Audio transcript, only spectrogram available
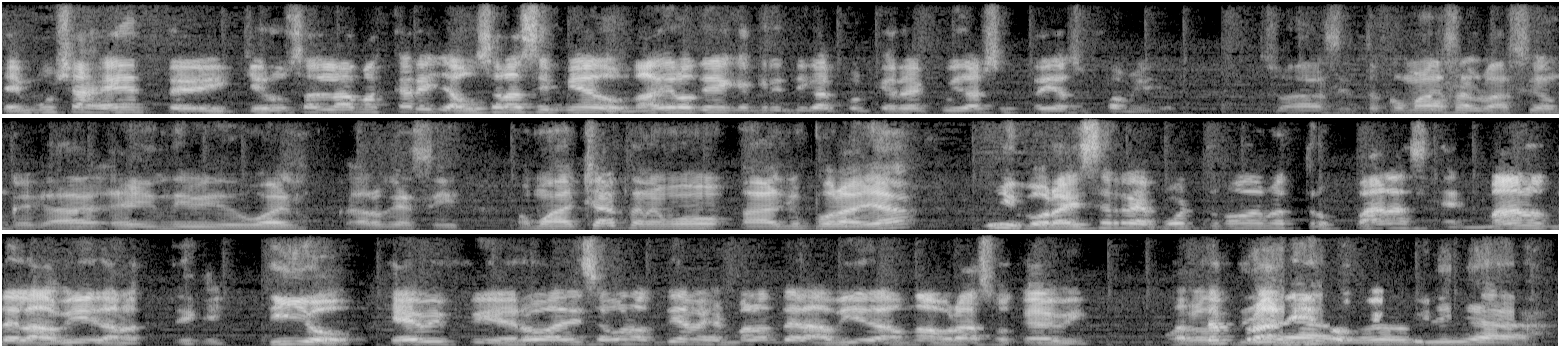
hay mucha gente y quiere usar la mascarilla, úsala sin miedo. Nadie lo tiene que criticar por querer cuidarse usted y a su familia. Es esto es como la salvación, que cada es individual. Claro que sí. Vamos a echar, tenemos a alguien por allá. Y por ahí se reporta uno de nuestros panas, hermanos de la vida, nuestro tío Kevin Figueroa. Dice: Buenos días, mis hermanos de la vida. Un abrazo, Kevin. Buenos días, buenos días.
